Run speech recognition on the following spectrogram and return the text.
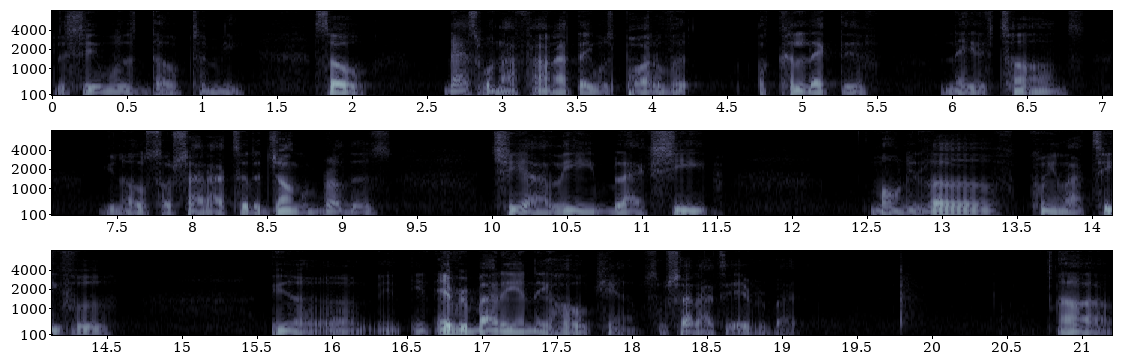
The shit was dope to me. So that's when I found out they was part of a, a collective, Native Tongues. You know, so shout out to the Jungle Brothers, Chi Ali, Black Sheep, Monie Love, Queen Latifah, you know, uh, and, and everybody in their whole camp. So shout out to everybody. Uh,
